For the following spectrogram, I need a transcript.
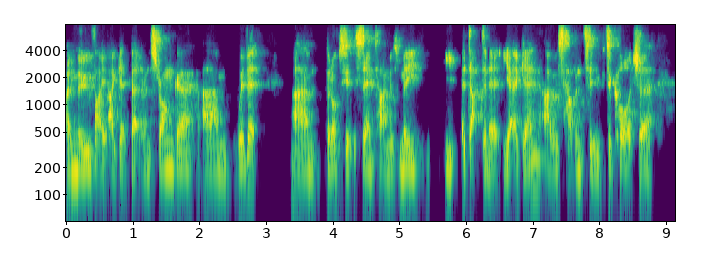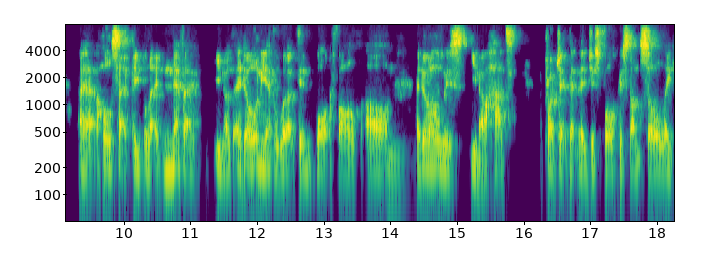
I move, I, I get better and stronger um, with it. Hmm. Um, but obviously, at the same time as me adapting it yet again, I was having to to coach a a whole set of people that had never, you know, had only ever worked in waterfall or mm. had always, you know, had a project that they just focused on solely.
